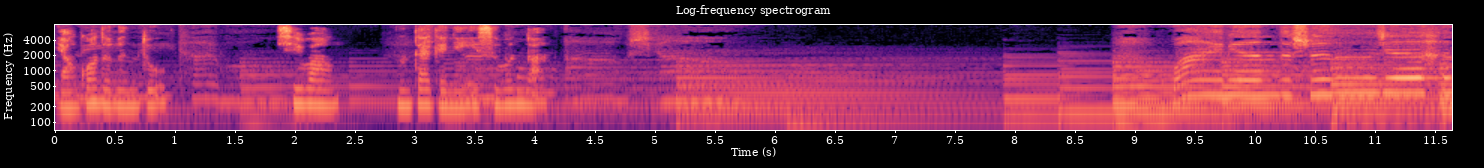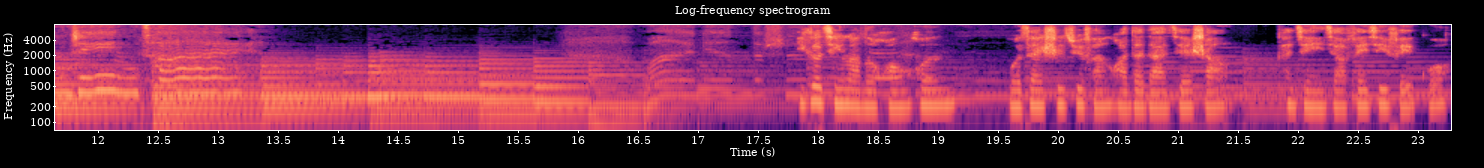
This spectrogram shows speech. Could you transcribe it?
《阳光的温度》，希望能带给您一丝温暖。个晴朗的黄昏，我在市区繁华的大街上看见一架飞机飞过。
